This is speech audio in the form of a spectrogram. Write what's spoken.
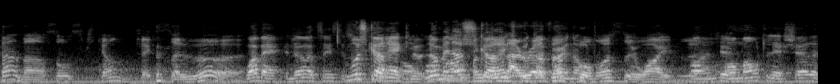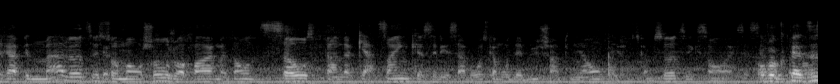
tant dans la sauce piquante. Fait que celle-là. euh, Ouais, ben là, tu sais, c'est Moi, sûr je suis correct, là. on Là, maintenant, je suis correct, La je peux t'en Red faire Hot, un pour autre. moi, c'est wide. Là. On, monte l'échelle rapidement. Là, tu sais, Sur mon show, je vais faire, mettons, 10 sauces, puis t'en as 4-5 que c'est des savoureuses comme au début, champignons, des choses comme ça, tu sais, qui sont accessibles. On va goûter à 10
